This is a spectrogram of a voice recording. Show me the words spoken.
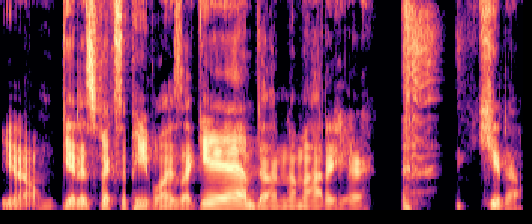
you know get his fix of people. And he's like, yeah, I'm done. I'm out of here. you know.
